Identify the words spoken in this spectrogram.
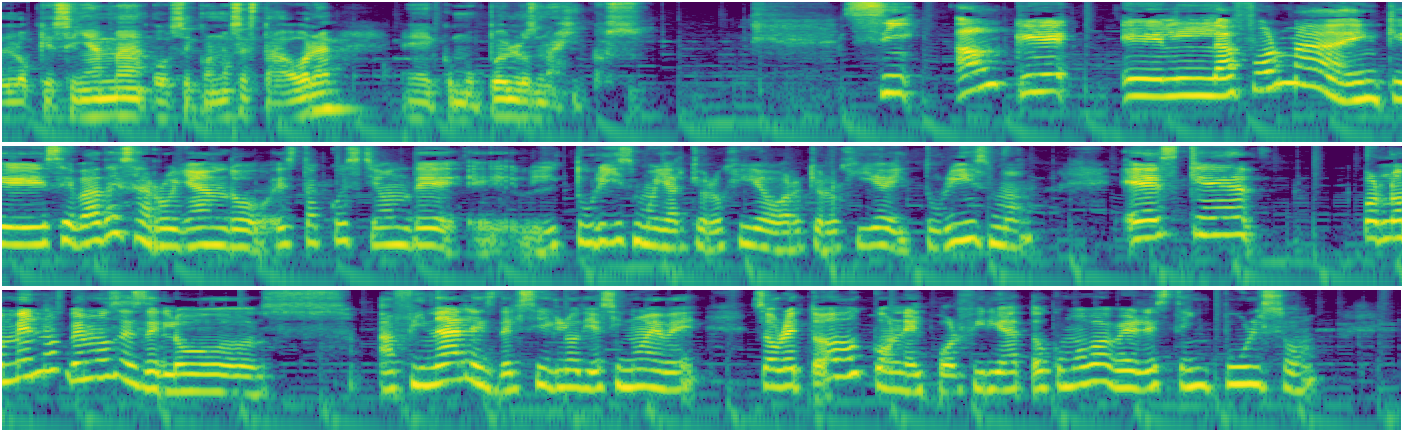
lo que se llama o se conoce hasta ahora eh, como pueblos mágicos. Sí, aunque la forma en que se va desarrollando esta cuestión de turismo y arqueología o arqueología y turismo es que por lo menos vemos desde los a finales del siglo XIX, sobre todo con el porfiriato, cómo va a haber este impulso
